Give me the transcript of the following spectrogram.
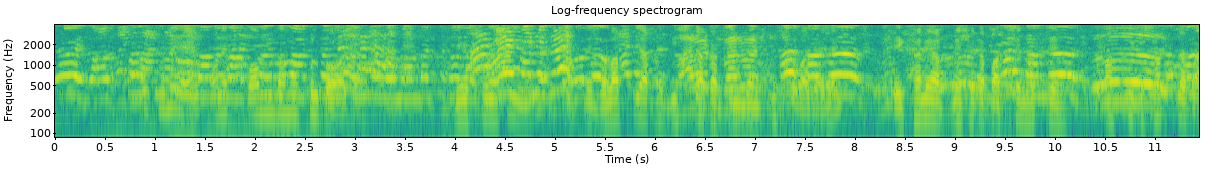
এখানে অনেক কম দামে ফুল পাওয়া যায়। যে ফুলটি আপনি গোলাপটি আপনি বিশ টাকা কিনবেন খুচরো বাজারে এখানে আপনি সেটা পাচ্ছেন হচ্ছে পাঁচ থেকে সাত টাকা।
